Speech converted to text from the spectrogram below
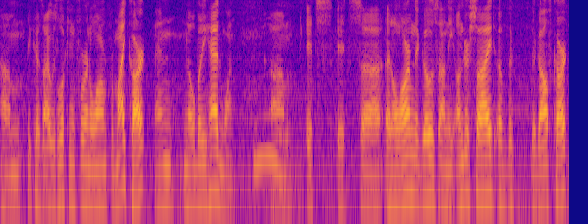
um, because I was looking for an alarm for my cart and nobody had one. Um, it's it's uh, an alarm that goes on the underside of the, the golf cart.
